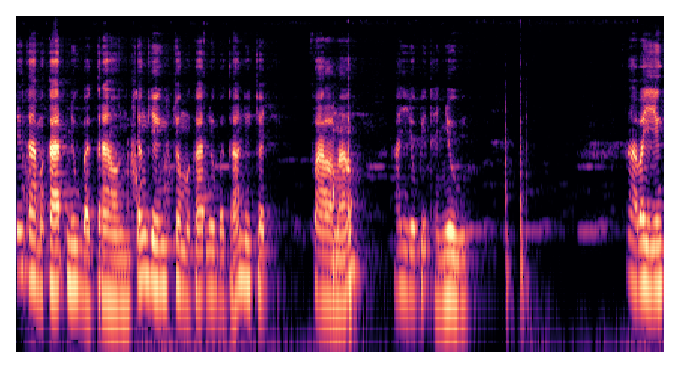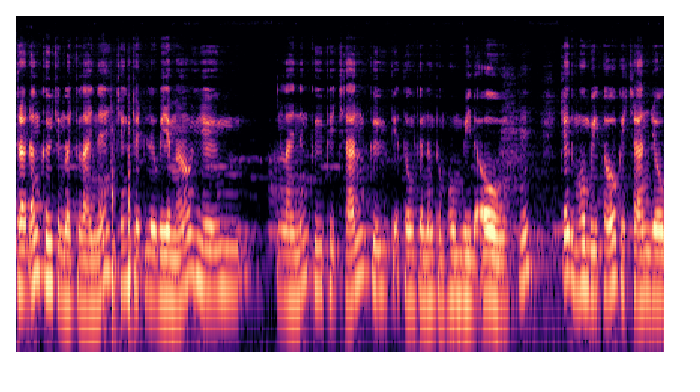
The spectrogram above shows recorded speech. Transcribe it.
ចឹងការបង្កើត new background អញ្ចឹងយើងចង់បង្កើត new background យើងចុច file មកហើយយើងយកពាក្យថា new អ្វីយើងត្រូវដឹងគឺចំណុចកន្លែងនេះអញ្ចឹងចុចលើវាមកយើងកន្លែងហ្នឹងគឺភាគច្រើនគឺតាក់ទងទៅនឹងទំហំវីដេអូអញ្ចឹងទំហំវីដេអូគេច្រើនយក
